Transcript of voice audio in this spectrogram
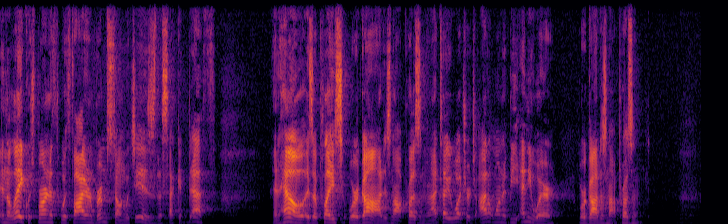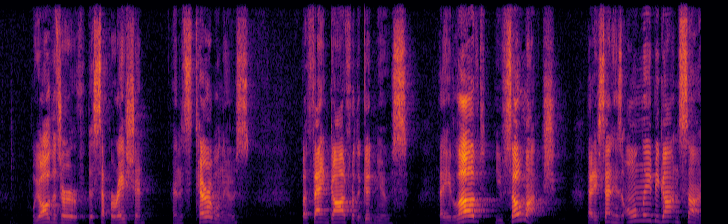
in the lake which burneth with fire and brimstone, which is the second death. And hell is a place where God is not present. And I tell you what, church, I don't want to be anywhere where God is not present. We all deserve this separation, and it's terrible news. But thank God for the good news that He loved you so much that He sent His only begotten Son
